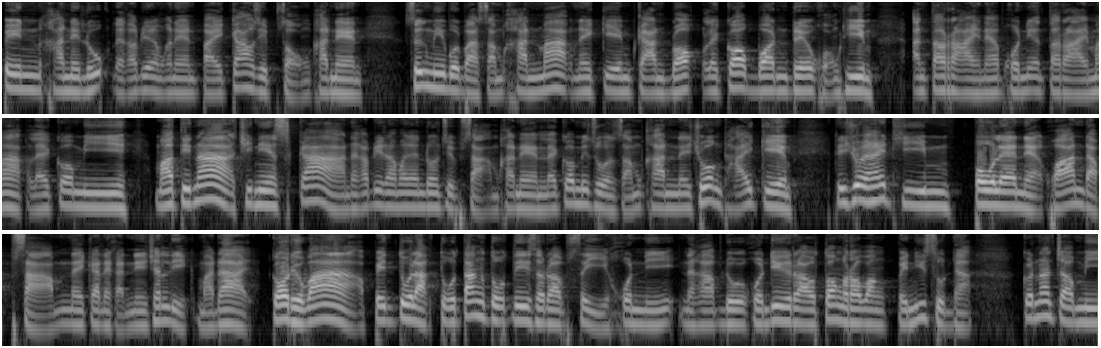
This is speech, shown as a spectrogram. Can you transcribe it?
เป็นคาเนลุกนะครับที่ทำคะแนนไป 92 คะแนน ซึ่งมีบทบาทสำคัญมากในเกมการบล็อก และก็บอลเร็วของทีม อันตรายนะครับคนนี้อันตรายมาก และก็มีมาติน่าชิเนสกานะครับที่ทำคะแนนโดน 13 คะแนน และก็มีส่วนสำคัญในช่วงท้ายเกม ที่ช่วยให้ทีมโปแลนด์เนี่ยคว้าอันดับ 3 ในการแข่งขันเนชั่นลีกมาได้ ก็ถือว่าเป็นตัวหลักตัวตั้งตัวตีสำหรับ 4 คนนี้นะครับโดยคนที่เราต้องระวังเป็นที่สุดนะ ก็น่าจะมี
